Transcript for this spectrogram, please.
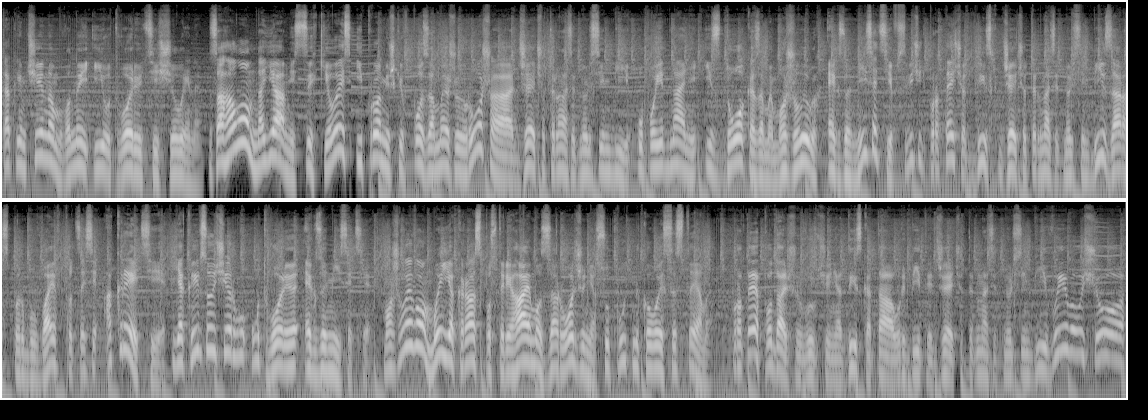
Таким чином вони і утворюють ці щілини. Загалом наявність цих кілець і проміжків поза межею Роша G1407B у поєднанні із доказами можливих екзомісяців свідчить про те, що диск G1407B зараз перебуває в процесі акреції, який в свою чергу утворює екзомісяці. Можливо, ми якраз спостерігаємо зародження супутникової системи. Проте подальше вивчення диска та орбіти G1407B виявило, що.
